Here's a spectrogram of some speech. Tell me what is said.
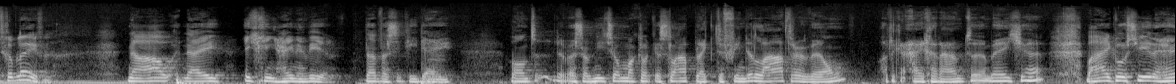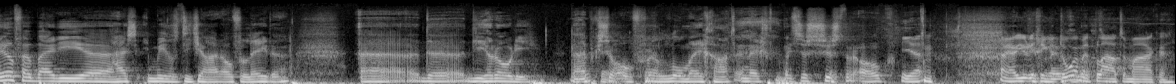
niet gebleven? Nou, nee, ik ging heen en weer. Dat was het idee. Want er was ook niet zo makkelijk een slaapplek te vinden. Later wel. Had ik een eigen ruimte een beetje. Maar ik logeerde heel veel bij die... eh, hij is inmiddels dit jaar overleden. Eh, de, die Rodi. Daar heb ik zo veel lol mee gehad. En echt met zijn zuster ook. Ja. Nou ja, jullie gingen door met platen maken.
